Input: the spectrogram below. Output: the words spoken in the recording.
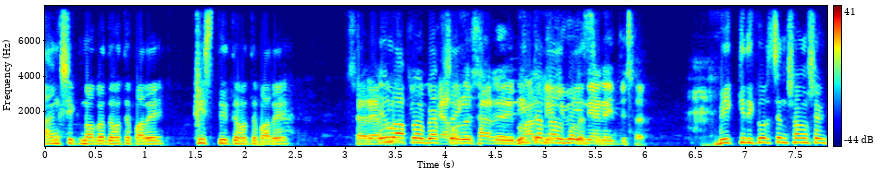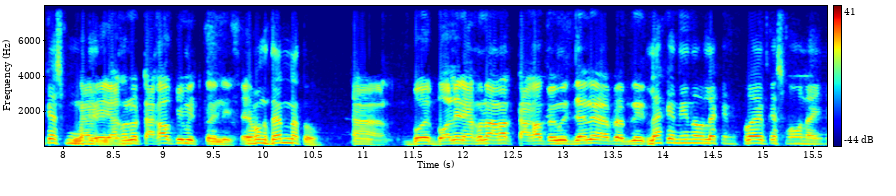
আংশিক নগদে হতে পারে কিস্তিতে হতে পারে। এগুলো আপনার স্যার বিক্রি করছেন সঙ্গে সঙ্গে ক্যাশ। এখনও টাকাও পেমেন্ট করেনি এবং দেন না তো। হ্যাঁ বলেন এখনও আমার টাকা পেমেন্ট দেয় না আপ- আপনি লেখেন লেখেন। ক্রয়ের ক্যাশ মোমো নাই।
